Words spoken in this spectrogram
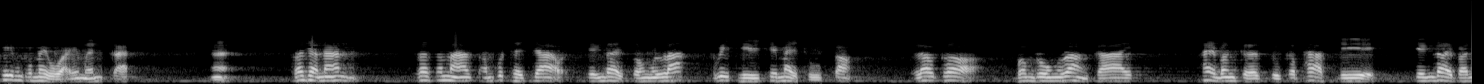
ธิมันก็ไม่ไหวเหมือนกันเพราะฉะนั้นพระสมมาสัมพุทธเจ้าจึงได้ทรงละวิธีที่ไม่ถูกต้อง แล้วก็บำรุงร่างกาย ให้บังเกิดสุขภาพดี จึงได้บรร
